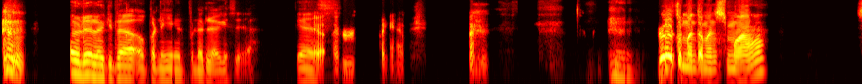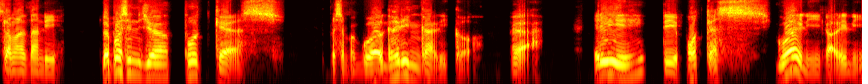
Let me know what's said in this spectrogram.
Udah lah kita opening bener lagi sih ya. Ya, Yes. habis. Halo teman-teman semua. Selamat datang di Lepas Ninja Podcast bersama gua Garing Kaliko. Ya. Jadi di podcast gua ini kali ini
